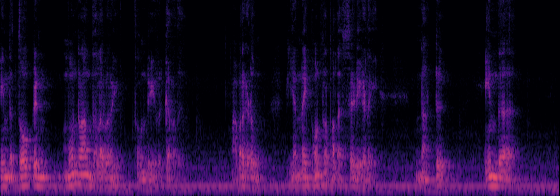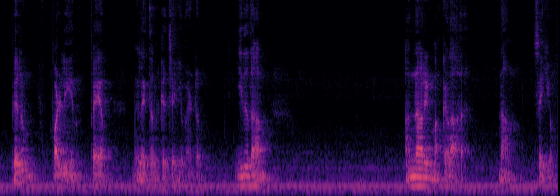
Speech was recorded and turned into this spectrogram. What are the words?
இந்த தோப்பின் மூன்றாம் தலைவரை தோன்றியிருக்கிறது. அவர்களும் என்னை போன்ற பல செடிகளை நட்டு இந்த பெரும் பள்ளியின் பெயர் நிலைத்திருக்க செய்ய வேண்டும். இதுதான் அன்னாரின் மக்களாக நாம் செய்யும்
